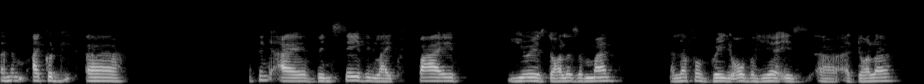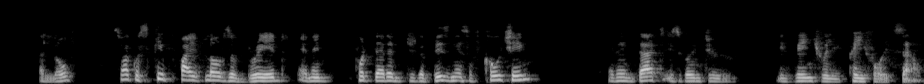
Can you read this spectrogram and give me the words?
and I could, uh, I think I've been saving like five US dollars a month. A loaf of bread over here is uh, a dollar a loaf. So I could skip five loaves of bread and then put that into the business of coaching. And then that is going to eventually pay for itself.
